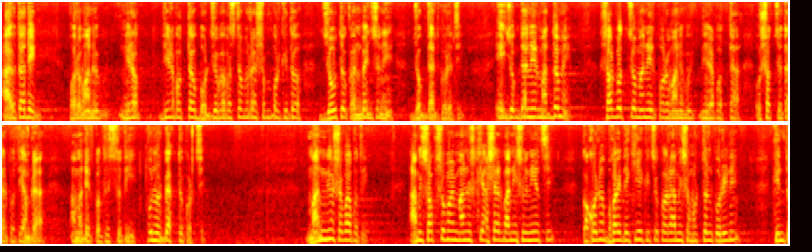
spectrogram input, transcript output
আয়তাধীন পরমাণু নিরাপ- নিরাপত্তা ও বর্জ্য ব্যবস্থাপনা সম্পর্কিত যৌথ কনভেনশনে যোগদান করেছি। এই যোগদানের মাধ্যমে সর্বোচ্চ মানের পারমাণবিক নিরাপত্তা ও স্বচ্ছতার প্রতি আমরা আমাদের প্রতিশ্রুতি পুনর্ব্যক্ত করছি। মাননীয় সভাপতি, আমি সবসময় মানুষকে আশার বাণী শুনিয়েছি কখনো ভয় দেখিয়ে কিছু করা আমি সমর্থন করিনি, কিন্তু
